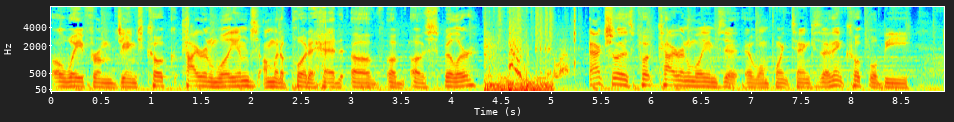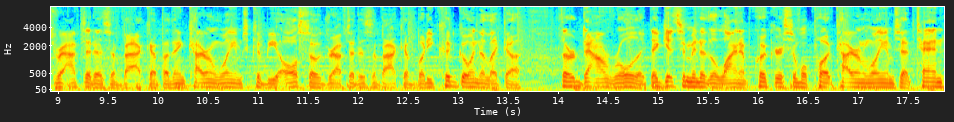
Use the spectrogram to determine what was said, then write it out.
away from James Cook. Kyren Williams, I'm going to put ahead of, of, of Spiller. Actually, let's put Kyren Williams at, at 1.10 because I think Cook will be drafted as a backup. I think Kyren Williams could be also drafted as a backup, but he could go into like a third down role that, that gets him into the lineup quicker. So we'll put Kyren Williams at 10.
